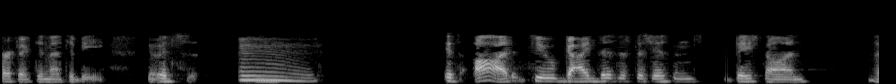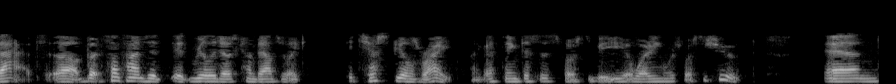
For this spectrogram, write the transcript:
perfect and meant to be. You know, it's Mm. it's odd to guide business decisions based on that, uh, but sometimes it it really does come down to like it just feels right. Like I think this is supposed to be a wedding we're supposed to shoot, and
